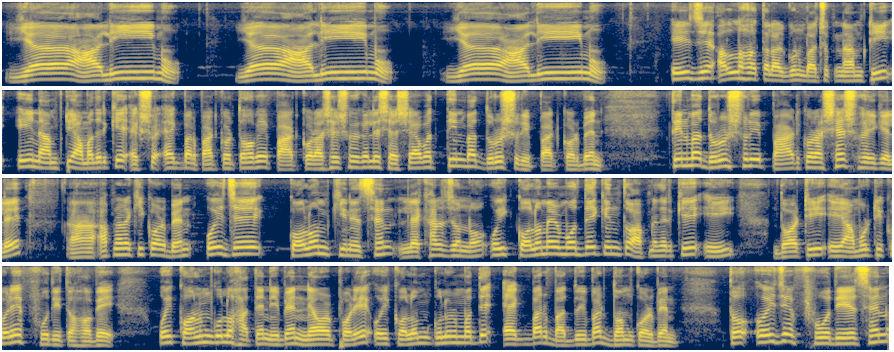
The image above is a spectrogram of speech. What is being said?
ইয়া আলিমু ইয়া আলিমু ইয়া আলিমু। এই যে আল্লাহ তালার গুণবাচক নামটি, এই নামটি আমাদেরকে একশো একবার পাঠ করতে হবে। পাঠ করা শেষ হয়ে গেলে শেষে আবার তিনবার দুরুদ শরীফ পাঠ করবেন। তিনবার দুরুদ শরীফ পাঠ করা শেষ হয়ে গেলে আপনারা কি করবেন? ওই যে কলম কিনেছেন লেখার জন্য, ওই কলমের মধ্যেই কিন্তু আপনাদেরকে এই দোয়াটি, এই আমুলটি করে ফু দিতে হবে। ওই কলমগুলো হাতে নেবেন, নেওয়ার পরে ওই কলমগুলোর মধ্যে একবার বা দুইবার দম করবেন। তো ওই যে ফু দিয়েছেন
